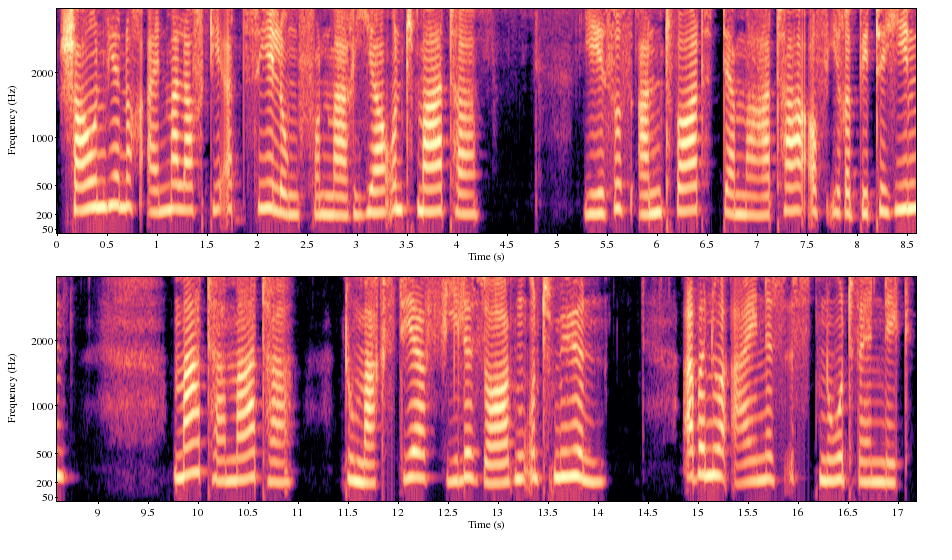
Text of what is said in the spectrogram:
Schauen wir noch einmal auf die Erzählung von Maria und Martha. Jesus Antwort der Martha auf ihre Bitte hin Martha, Martha, du machst dir viele Sorgen und Mühen, aber nur eines ist notwendig.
